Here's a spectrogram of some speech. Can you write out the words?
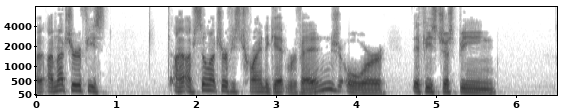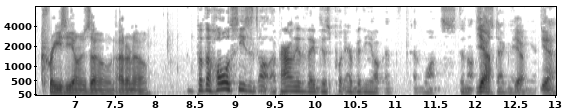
I- I'm not sure if he's I, I'm still not sure if he's trying to get revenge or if he's just being crazy on his own. I don't know. But the whole season's up. Apparently, they just put everything up at, at once. They're not Yeah, stagnating it. Yeah.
